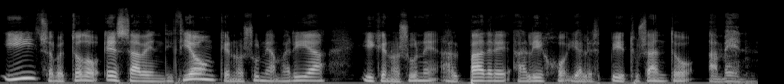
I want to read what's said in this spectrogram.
y sobre todo esa bendición que nos une a María y que nos une al Padre, al Hijo y al Espíritu Santo. Amén.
